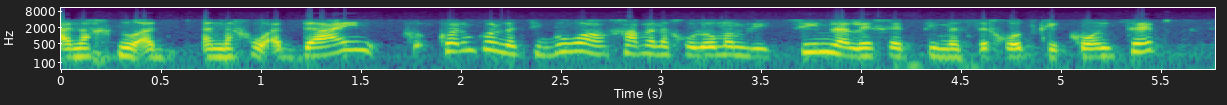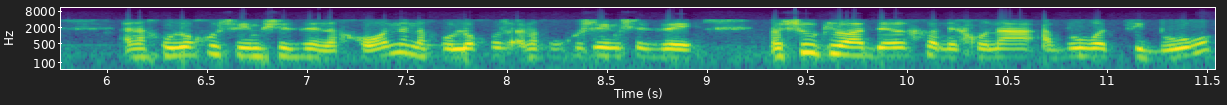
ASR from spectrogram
אנחנו, אנחנו עדיין, קודם כל לציבור הרחב אנחנו לא ממליצים ללכת עם מסכות כקונספט. אנחנו לא חושבים שזה נכון, אנחנו, לא חוש... אנחנו חושבים שזה פשוט לא הדרך הנכונה עבור הציבור.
